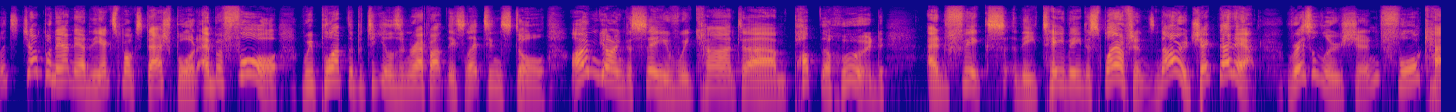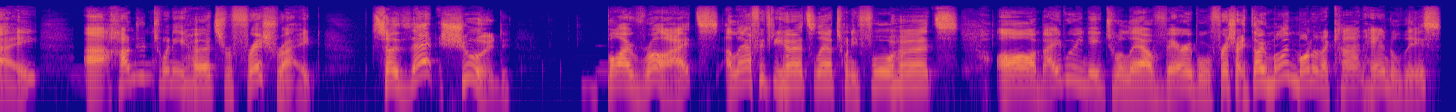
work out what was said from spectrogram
Let's jump on out now to the Xbox dashboard. And before we pull up the particulars and wrap up this Let's Install, I'm going to see if we can't um, pop the hood and fix the TV display options. No, check that out. Resolution 4K, uh, 120 hertz refresh rate. So that should, by rights, allow 50 hertz, allow 24 hertz oh, maybe we need to allow variable refresh rate, though my monitor can't handle this.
